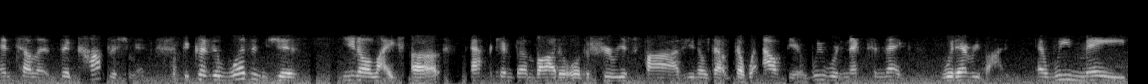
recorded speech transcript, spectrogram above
and tell it the accomplishment because it wasn't just you know like uh Afrika Bambaataa or the Furious Five you know that that were out there. We were neck to neck with everybody, and we made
